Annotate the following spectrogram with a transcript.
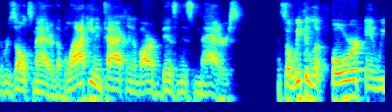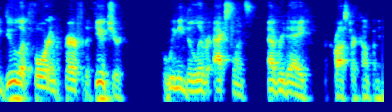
The results matter. The blocking and tackling of our business matters. And so we can look forward and we do look forward and prepare for the future. But we need to deliver excellence every day across our company.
